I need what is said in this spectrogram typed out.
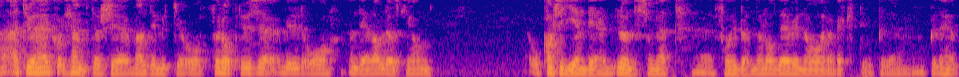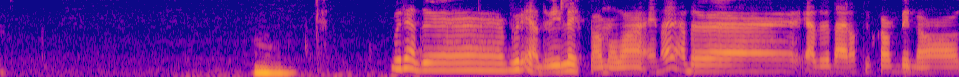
jeg tror her kommer til å skje veldig mye. Og forhåpentligvis vil òg en del av løsningene og kanskje gi en bedre lønnsomhet eh, for bøndene. Og det vil nå være viktig oppi det, oppi det hele. Mm. Hvor er, du, hvor er, du, i løypa nå da, Einar? Er du, er du, der at du kan begynne å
